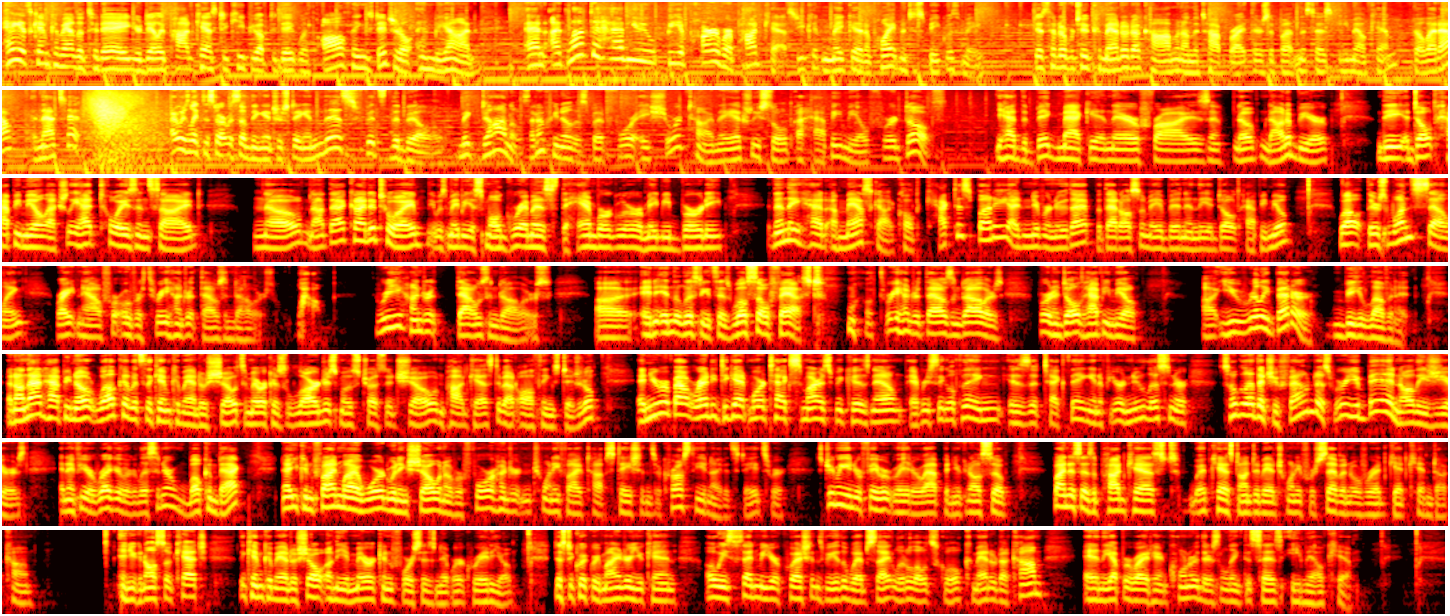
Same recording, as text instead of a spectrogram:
Hey, it's Kim Komando today, your daily podcast to keep you up to date with all things digital and beyond. And I'd love to have you be a part of our podcast. You can make an appointment to speak with me. Just head over to komando.com, and on the top right, there's a button that says Email Kim. Fill that out, and that's it. I always like to start with something interesting, and this fits the bill. McDonald's, I don't know if you know this, but for a short time, they actually sold a Happy Meal for adults. You had the Big Mac in there, fries, and nope, not a beer. The adult Happy Meal actually had toys inside. No, not that kind of toy. It was maybe a small grimace, the Hamburglar, or maybe Birdie. And then they had a mascot called Cactus Buddy. I never knew that, but that also may have been in the adult Happy Meal. Well, there's one selling right now for over $300,000. Wow. $300,000. Uh, and in the listing, it says, "We'll sell fast." Well, $300,000 for an adult Happy Meal. Uh, you really better be loving it. And on that happy note, welcome. It's the Kim Komando Show. It's America's largest, most trusted show and podcast about all things digital. And you're about ready to get more tech smarts because now every single thing is a tech thing. And if you're a new listener, so glad that you found us. Where you been all these years? And if you're a regular listener, welcome back. Now you can find my award-winning show on over 425 top stations across the United States. We're streaming in your favorite radio app, and you can also find us as a podcast, webcast on demand 24/7 over at getkim.com. And you can also catch the Kim Komando Show on the American Forces Network Radio. Just a quick reminder you can always send me your questions via the website, little old school, komando.com. And in the upper right hand corner, there's a link that says email Kim.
